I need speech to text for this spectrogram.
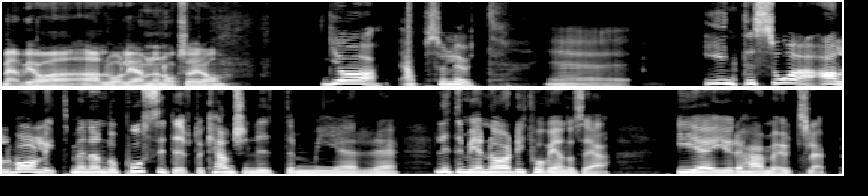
Men vi har allvarliga ämnen också idag. Ja, absolut. Eh, inte så allvarligt, men ändå positivt och kanske lite mer, eh, lite mer nördigt får vi ändå säga. Är ju det här med utsläpp.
